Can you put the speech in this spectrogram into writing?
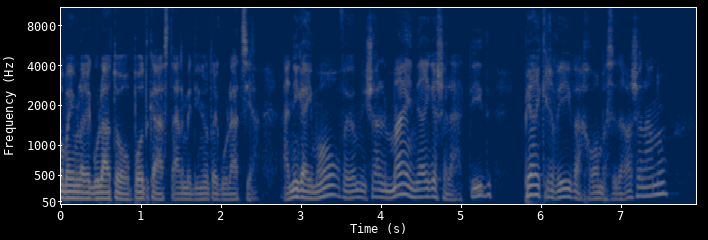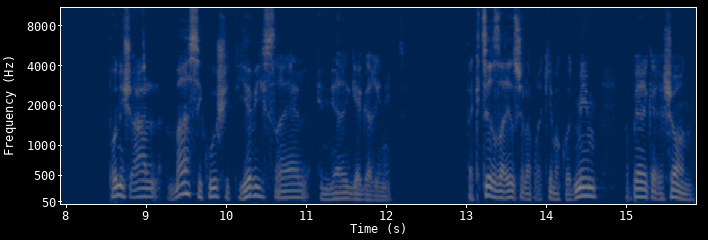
הבאים לרגולטור, פודקאסט על מדיניות רגולציה. אני גיא מור, והיום נשאל מה האנרגיה של העתיד, פרק רביעי ואחרון בסדרה שלנו. פה נשאל, מה הסיכוי שתהיה בישראל אנרגיה גרעינית? תקציר זריז של הפרקים הקודמים, בפרק הראשון,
